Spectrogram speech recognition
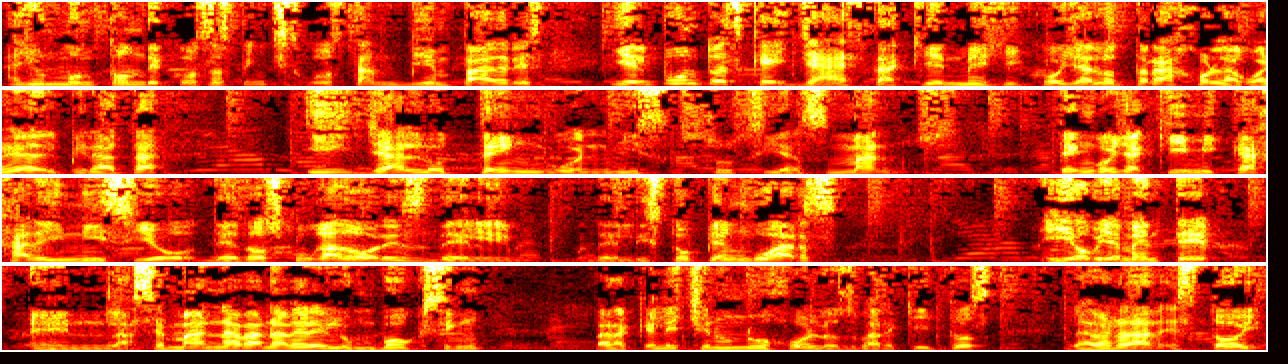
hay un montón de cosas, pinches juegos están bien padres. Y el punto es que ya está aquí en México, ya lo trajo la Guardia del Pirata y ya lo tengo en mis sucias manos. Tengo ya aquí mi caja de inicio de dos jugadores del, del Dystopian Wars y obviamente en la semana van a ver el unboxing para que le echen un ojo a los barquitos. La verdad estoy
